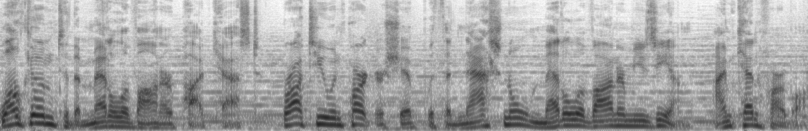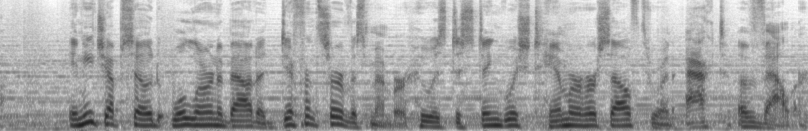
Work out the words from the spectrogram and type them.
Welcome to the Medal of Honor podcast, brought to you in partnership with the National Medal of Honor Museum. I'm Ken Harbaugh. In each episode, we'll learn about a different service member who has distinguished him or herself through an act of valor.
